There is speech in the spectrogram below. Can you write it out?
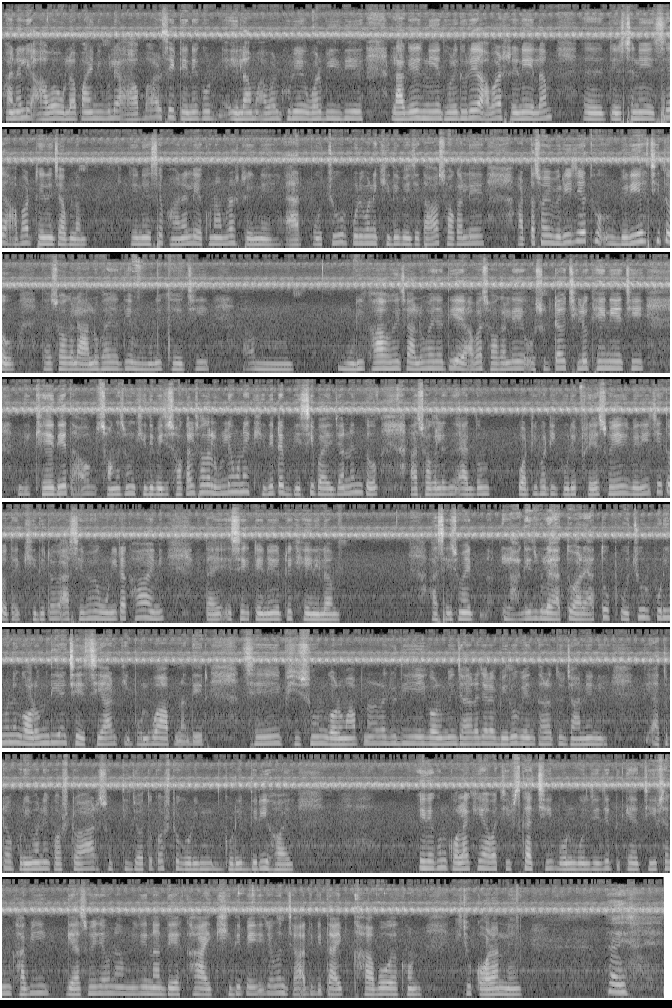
ফাইনালি আবার ওলা পাইনি বলে আবার সেই ট্রেনে এলাম, আবার ঘুরে ওভারব্রিজ দিয়ে লাগেজ নিয়ে ধরে ধরে আবার ট্রেনে এলাম। স্টেশনে এসে আবার ট্রেনে চাপলাম। ট্রেনে এসে ফাইনালি এখন আমরা ট্রেনে। আর প্রচুর পরিমাণে খিদে পেয়েছে। তাও সকালে আটটার সময় বেরিয়েছে তো বেরিয়েছি তো। তাও সকালে আলু ভাজা দিয়ে মুড়ি খেয়েছি। মুড়ি খাওয়া হয়েছে আলু ভাজা দিয়ে। আবার সকালে ওষুধটাও ছিল, খেয়ে নিয়েছি। খেয়ে দিয়ে তাও সঙ্গে সঙ্গে খিদে পেয়েছি। সকাল সকাল উঠলে মনে হয় খিদেটা বেশি পাই, জানেন তো? আর সকালে একদম পটি ফটি করে ফ্রেশ হয়ে বেরিয়েছে তো। তাই খিদেটাও আর সেভাবে মুড়িটা খাওয়া হয়নি। তাই এসে ট্রেনে উঠে খেয়ে নিলাম। আর সেই সময় লাগেজগুলো এত, আর এত প্রচুর পরিমাণে গরম দিয়েছে, সে আর কি বলব আপনাদের? সে ভীষণ গরম। আপনারা যদি এই গরমে যারা যারা বেরোবেন, তারা তো জানেনই এতটা পরিমাণে কষ্ট। আর সত্যি যত কষ্ট গরিব, গরিবদেরই হয়। এই দেখুন, কলা খেয়ে আবার চিপস খাচ্ছি। বোন বলছে যে চিপস এখন খাবি? গ্যাস হয়ে যাবে না? আমি যে না দে, খাই। খিদে পেয়েছি যখন, যা দিবি তাই খাব এখন। কিছু করার নেই। তাই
